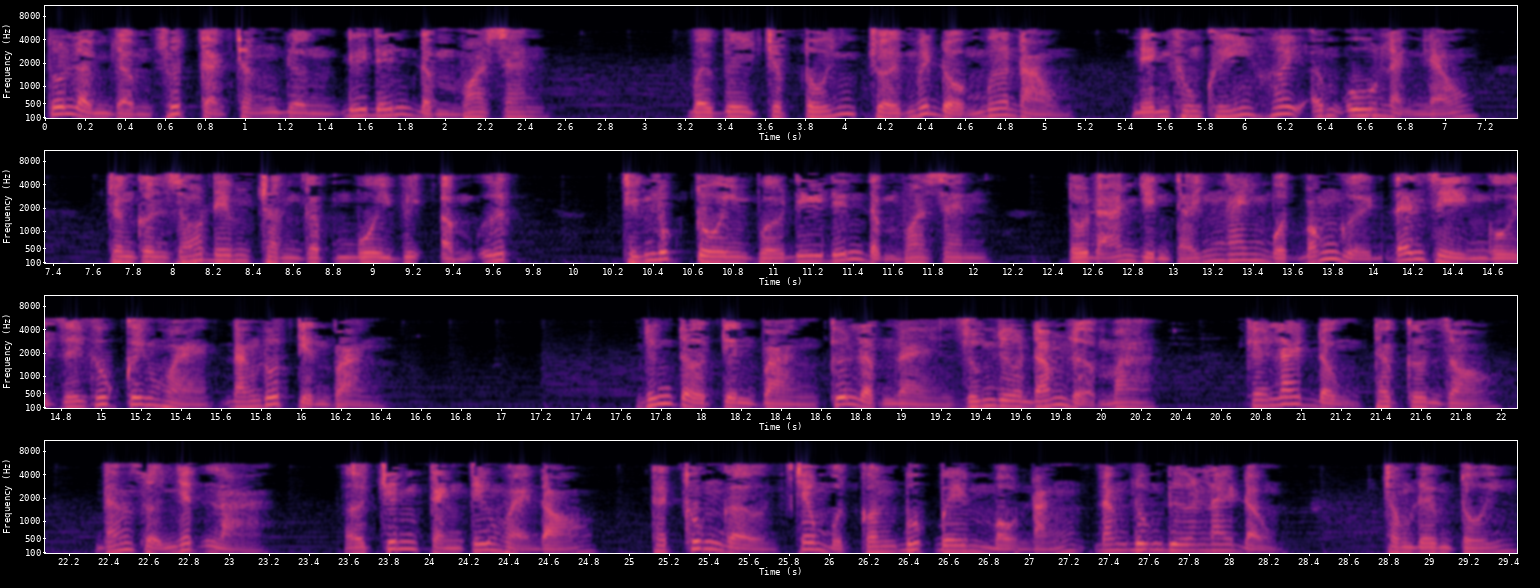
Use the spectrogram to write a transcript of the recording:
tôi lầm nhầm suốt cả chặng đường đi đến đầm hoa sen. Bởi vì chập tối trời mới đổ mưa nào, nên không khí hơi âm u lạnh lẽo. Trong cơn gió đêm tràn ngập mùi vị ẩm ướt. Chính lúc tôi vừa đi đến đầm hoa sen, tôi đã nhìn thấy ngay một bóng người đen gì ngồi dưới gốc cây hòe đang đốt tiền vàng. Những tờ tiền vàng cứ lập này giống như đám lửa ma, cái lay động theo cơn gió. Đáng sợ nhất là, ở trên cành cây hoại đó, thật không ngờ trong một con búp bê màu nắng đang đung đưa lay động. Trong đêm tối,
